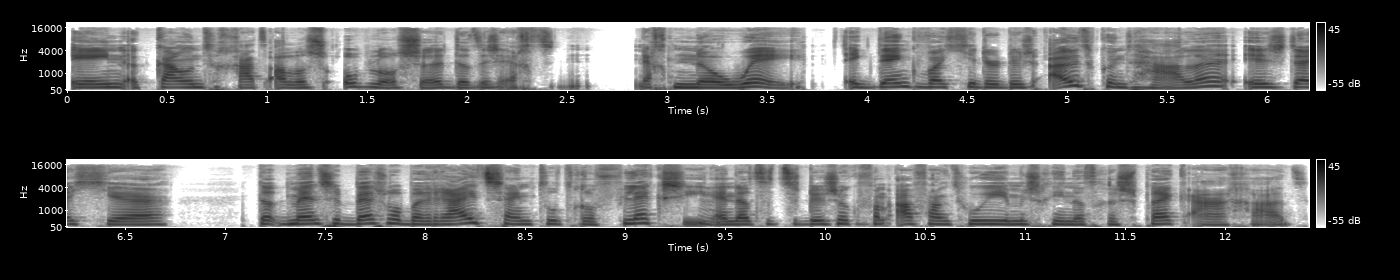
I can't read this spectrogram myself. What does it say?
één account gaat alles oplossen. Dat is echt echt no way. Ik denk wat je er dus uit kunt halen is dat je dat mensen best wel bereid zijn tot reflectie. En dat het er dus ook van afhangt hoe je misschien dat gesprek aangaat.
